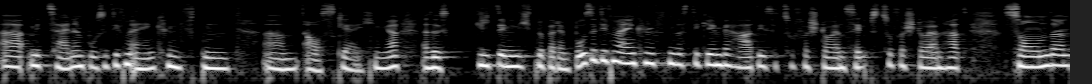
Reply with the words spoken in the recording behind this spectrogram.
äh, mit seinen positiven Einkünften ähm, ausgleichen. Ja? Also es gilt eben nicht nur bei den positiven Einkünften, dass die GmbH diese zu versteuern, selbst zu versteuern hat, sondern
